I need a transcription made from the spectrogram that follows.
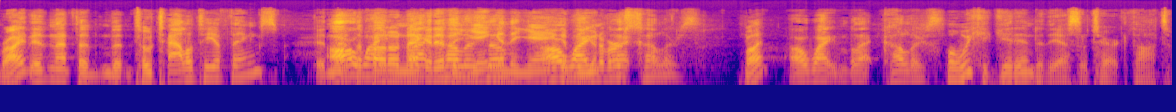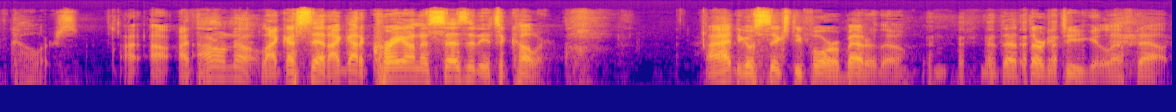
Right? Isn't that the, the totality of things? Isn't that the white photo negative, the colors, yin though? and the yang of white the universe? colors? What? Are white and black colors? Well, we could get into the esoteric thoughts of colors. I, I, I, I don't know. Like I said, I got a crayon that says it. It's a color. I had to go 64 or better, though. At that 32, you get left out.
